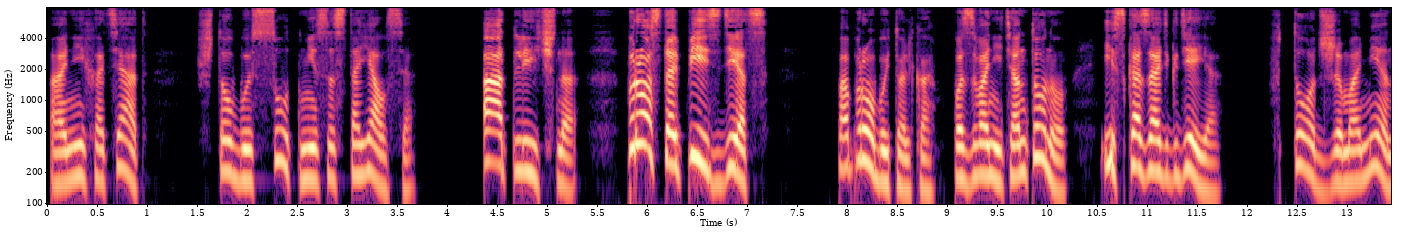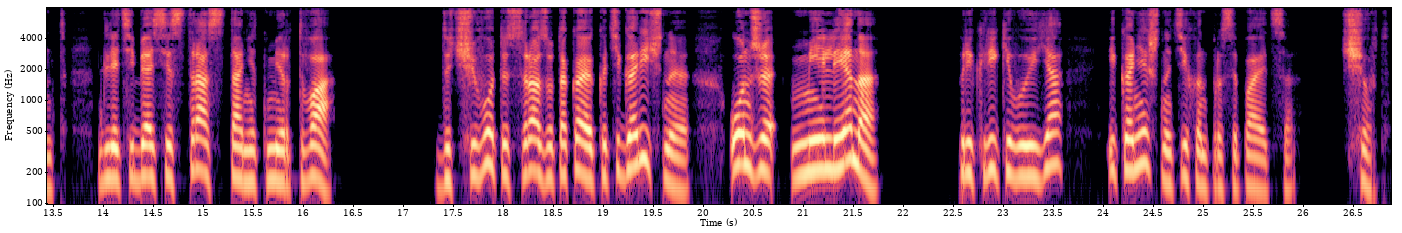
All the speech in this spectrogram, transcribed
Они хотят, чтобы суд не состоялся. Отлично! Просто пиздец! Попробуй только позвонить Антону и сказать, где я. В тот же момент для тебя сестра станет мертва. Да чего ты сразу такая категоричная? Он же Милена! Прикрикиваю я, и, конечно, Тихон просыпается. Черт!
